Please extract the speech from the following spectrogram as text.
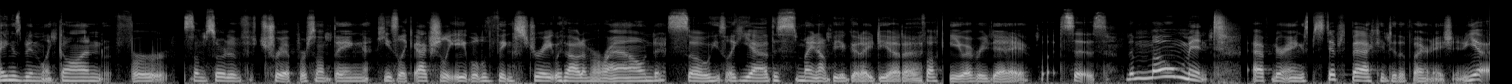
Aang has been like gone for some sort of trip or something. He's like actually able to think straight without him around. So he's like, yeah, this might not be a good idea to fuck you every day. But says the moment after Aang steps back into the Fire Nation, yeah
